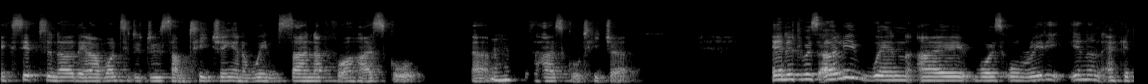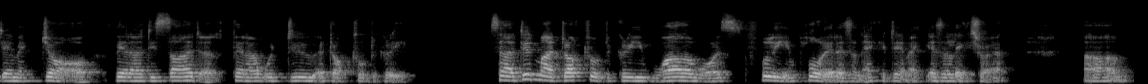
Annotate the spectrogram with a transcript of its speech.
except to know that I wanted to do some teaching and I went sign up for a high school um, mm-hmm. as a high school teacher. And it was only when I was already in an academic job that I decided that I would do a doctoral degree. So I did my doctoral degree while I was fully employed as an academic, as a lecturer. Um,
